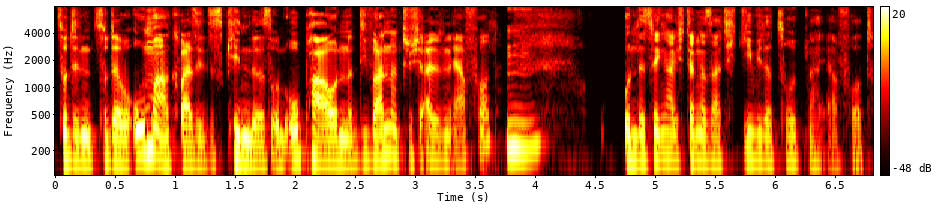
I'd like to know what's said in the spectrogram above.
zu den, zu der Oma quasi des Kindes und Opa und die waren natürlich alle in Erfurt. Mhm. Und deswegen habe ich dann gesagt, ich gehe wieder zurück nach Erfurt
